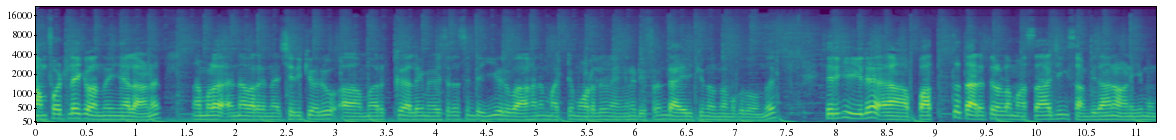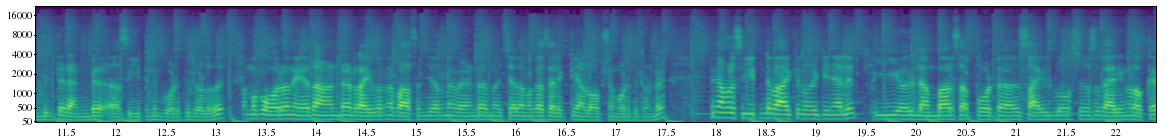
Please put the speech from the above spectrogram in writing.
കംഫർട്ടിലേക്ക് വന്നു കഴിഞ്ഞാലാണ് നമ്മൾ എന്താ പറയുന്നത് ശരിക്കും ഒരു മെർക്ക് അല്ലെങ്കിൽ മേഴ്സറസിന്റെ ഈ ഒരു വാഹനം മറ്റ് മോഡലുകൾ എങ്ങനെ ഡിഫറെന്റ് ആയിരിക്കുന്നു എന്ന് നമുക്ക് തോന്നുന്നു ശരിക്കും ഇതിൽ പത്ത് തരത്തിലുള്ള മസാജിങ് സംവിധാനമാണ് ഈ മുമ്പിലത്തെ രണ്ട് സീറ്റിലും കൊടുത്തിട്ടുള്ളത്. നമുക്ക് ഓരോന്ന് ഏതാണ്ട് ഡ്രൈവറിന് പാസഞ്ചറിന് വേണ്ടതെന്ന് വെച്ചാൽ നമുക്ക് സെലക്ട് ചെയ്യാനുള്ള ഓപ്ഷൻ കൊടുത്തിട്ടുണ്ട്. പിന്നെ നമ്മൾ സീറ്റിന്റെ ബാക്കി നോക്കിക്കഴിഞ്ഞാൽ ഈ ഒരു ലംബാർ സപ്പോർട്ട് സൈഡ് ബ്ലോസ്റ്റേഴ്സ് കാര്യങ്ങളൊക്കെ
